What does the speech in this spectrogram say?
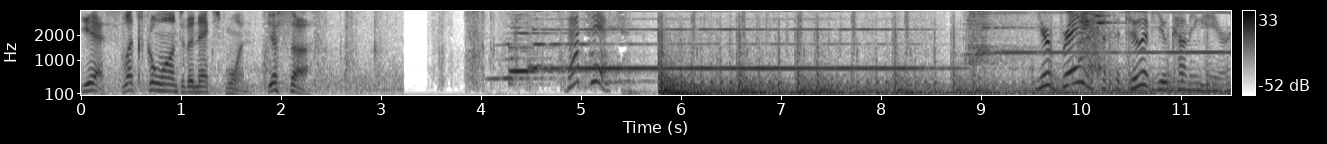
Yes, let's go on to the next one. Yes, sir. That's it. You're brave, just the two of you coming here.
